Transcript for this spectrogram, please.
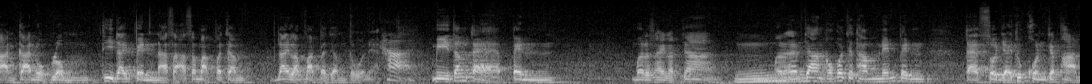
่านการอบรมที่ได้เป็นอาสาสมัครประจำได้รับบัตรประจำตัวเนี่ยค่ะมีตั้งแต่เป็นมอเตอร์ไซค์รับจ้างอืมมอเตอร์ไซค์รับจ้างเขาก็จะทำเน้นเป็นแต่ส่วนใหญ่ทุกคนจะผ่าน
